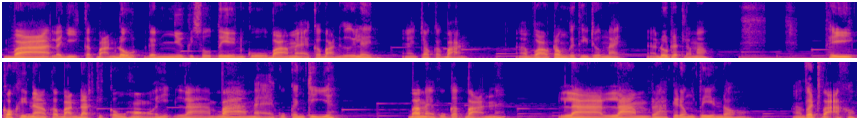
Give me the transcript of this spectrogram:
Và là gì? Các bạn đốt gần như cái số tiền của ba mẹ các bạn gửi lên. À, cho các bạn à, vào trong cái thị trường này à, đốt rất là mau. Thì có khi nào các bạn đặt cái câu hỏi là ba mẹ của các anh chị á ba mẹ của các bạn á là làm ra cái đồng tiền đó à, vất vả không?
